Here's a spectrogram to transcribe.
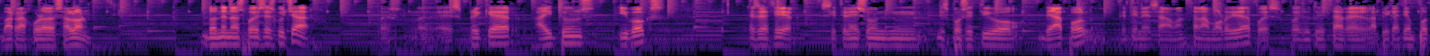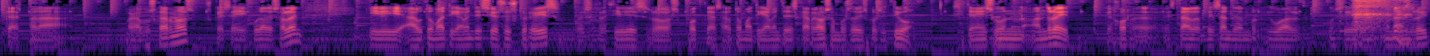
barra jurado de salón. ¿Dónde nos puedes escuchar? Pues Spreaker, iTunes, Evox. Es decir, si tenéis un dispositivo de Apple que tiene esa manzana mordida, pues puedes utilizar la aplicación podcast para, para buscarnos, que ahí Jurado de Salón y automáticamente si os suscribís pues recibís los podcasts automáticamente descargados en vuestro dispositivo. Si tenéis un Android que Jorge está pensando en igual conseguir un Android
